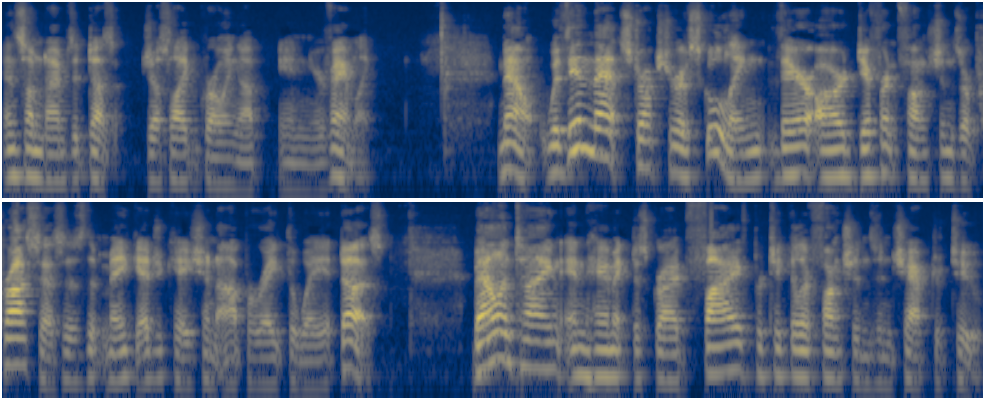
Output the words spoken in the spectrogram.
and sometimes it doesn't, just like growing up in your family. Now, within that structure of schooling, there are different functions or processes that make education operate the way it does. Ballantine and Hammack describe five particular functions in Chapter 2,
